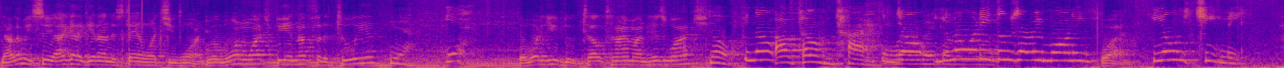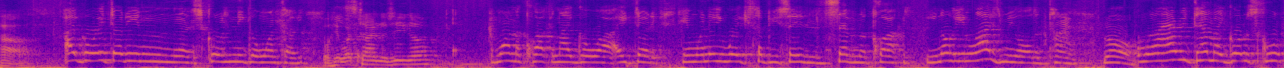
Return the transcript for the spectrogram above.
Now let me see. I gotta get understand what you want. Will one watch be enough for the two of you? Yeah. Yeah. But what do you do? Tell time on his watch? No. You know, I'll tell him the time. Joe, you know what he does every morning? What? He always cheat me. How? I go 8.30 in uh, school and he go 1.30. Well, he- what time does he go? 1 o'clock and I go uh, 8.30. And when he wakes up, he says it's 7 o'clock. You know, he lies me all the time. No. When I, every time I go to school,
